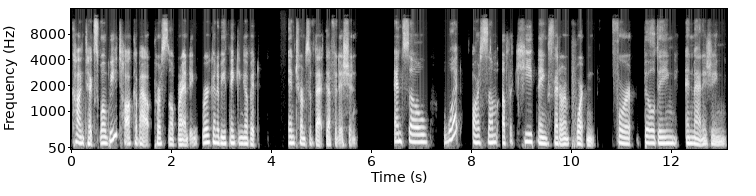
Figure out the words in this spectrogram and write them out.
context, when we talk about personal branding, we're going to be thinking of it in terms of that definition. And so, what are some of the key things that are important for building and managing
